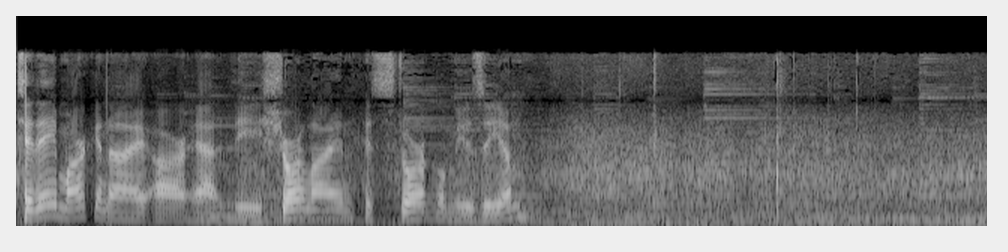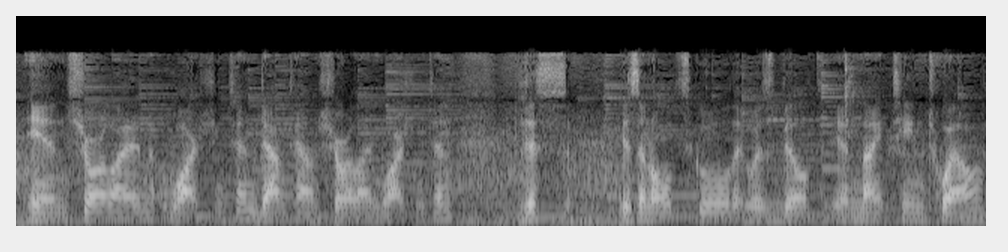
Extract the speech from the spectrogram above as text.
Today, Mark and I are at the Shoreline Historical Museum in Shoreline, Washington, downtown Shoreline, Washington. This is an old school that was built in 1912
